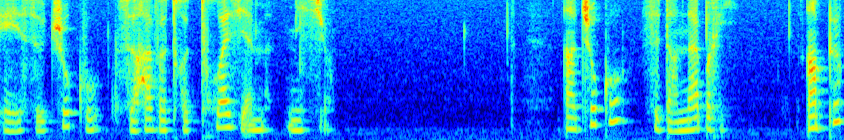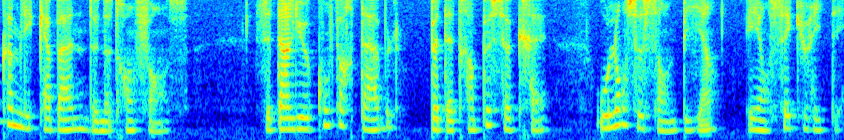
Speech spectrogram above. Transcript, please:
Et ce choco sera votre troisième mission. Un choco, c'est un abri, un peu comme les cabanes de notre enfance. C'est un lieu confortable, peut-être un peu secret, où l'on se sent bien et en sécurité.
